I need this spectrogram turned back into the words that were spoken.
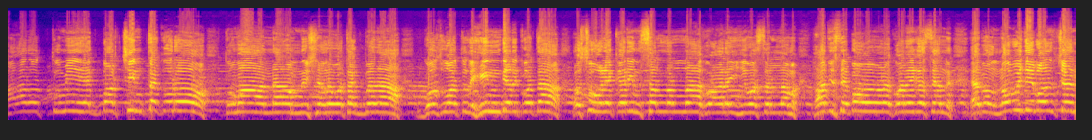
ভারত তুমি একবার চিন্তা করো, তোমার নাম নিশানাও থাকবে না। গজওয়াতুল হিন্দের কথা রাসূল করিম সাল্লাল্লাহু আলাইহি ওয়াসাল্লাম হাদিসে বর্ণনা করে গেছেন এবং নবীজি বলছেন,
